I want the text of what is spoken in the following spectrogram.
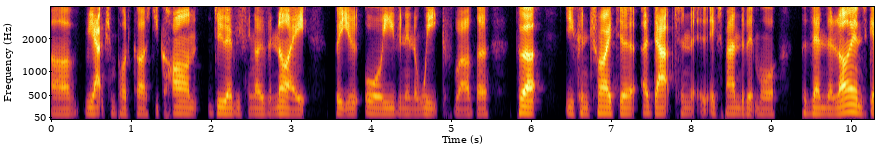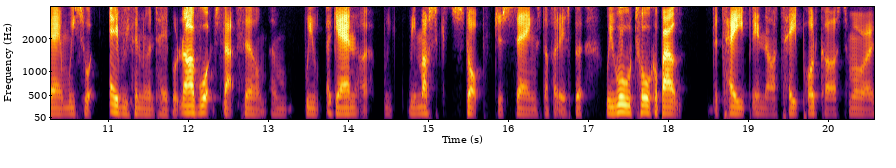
uh, reaction podcast, you can't do everything overnight, but you or even in a week rather. But you can try to adapt and expand a bit more. But then the Lions game, we saw everything on the table. Now I've watched that film, and we again we, we must stop just saying stuff like this. But we will talk about the tape in our tape podcast tomorrow.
